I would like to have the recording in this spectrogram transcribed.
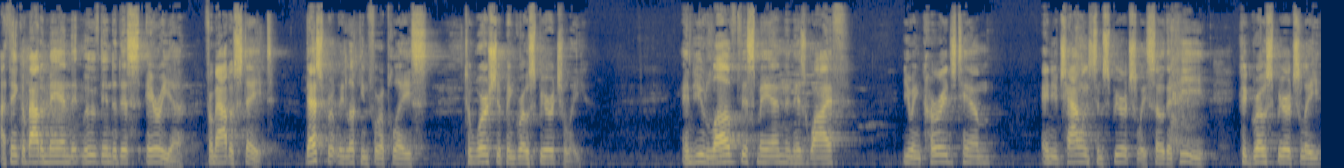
I think about a man that moved into this area from out of state, desperately looking for a place to worship and grow spiritually. And you loved this man and his wife, you encouraged him, and you challenged him spiritually so that he could grow spiritually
